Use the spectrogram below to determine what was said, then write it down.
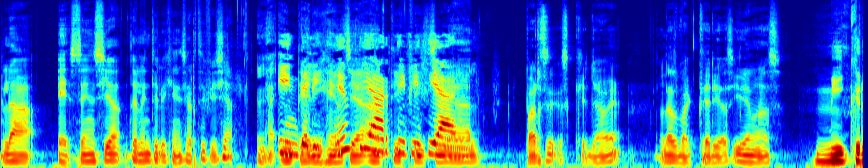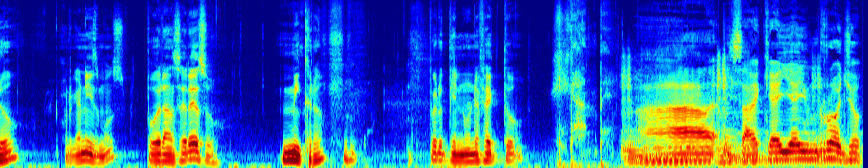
la esencia de la inteligencia artificial. La Inteligencia artificial. Parce, es que ya ve, las bacterias y demás microorganismos podrán ser eso, micro, pero tienen un efecto gigante. Ah, y sabe que ahí hay un rollo,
